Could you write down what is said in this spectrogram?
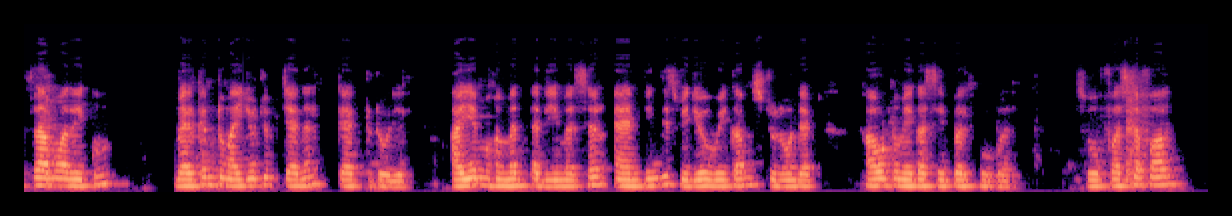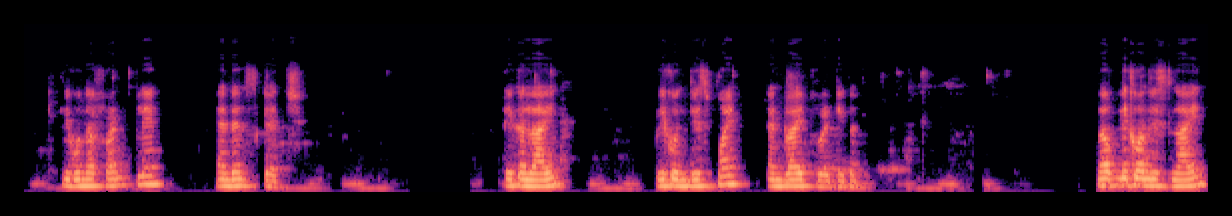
Assalamu alaikum. Welcome to my YouTube channel CAD tutorial. I am Muhammad Adim Asar and in this video we comes to know that how to make a simple hopper. So first of all click on the front plane and then sketch. Take a line, click on this point and write vertical. Now click on this line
